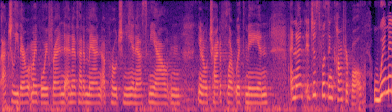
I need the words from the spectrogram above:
actually there with my boyfriend, and I've had a man approach me and ask me out, and you know, try to flirt with me, and and that it just wasn't comfortable. Women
